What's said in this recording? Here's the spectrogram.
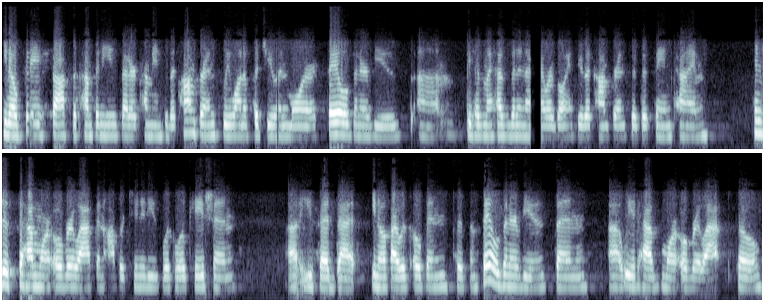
you know, based off the companies that are coming to the conference, we want to put you in more sales interviews um, because my husband and I were going through the conference at the same time. And just to have more overlap and opportunities with location, uh, you said that, you know, if I was open to some sales interviews, then uh, we'd have more overlap. So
